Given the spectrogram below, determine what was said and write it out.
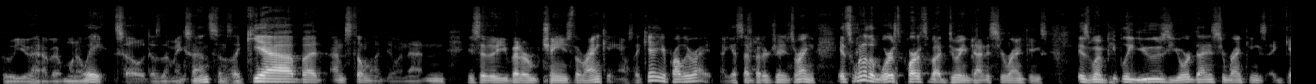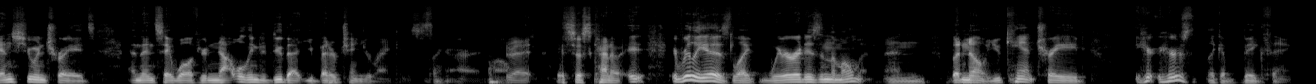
who you have at 108. So does that make sense? And it's like, yeah, but I'm still not doing that. And he said, oh, you better change the ranking. I was like, yeah, you're probably right. I guess I better change the ranking. It's one of the worst parts about doing dynasty rankings is when people use your dynasty rankings against you in trades and then say, well, if you're not willing to do that, you better change your rankings. It's like, all right, well, right it's just kind of it, it really is like where it is in the moment and but no you can't trade here here's like a big thing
